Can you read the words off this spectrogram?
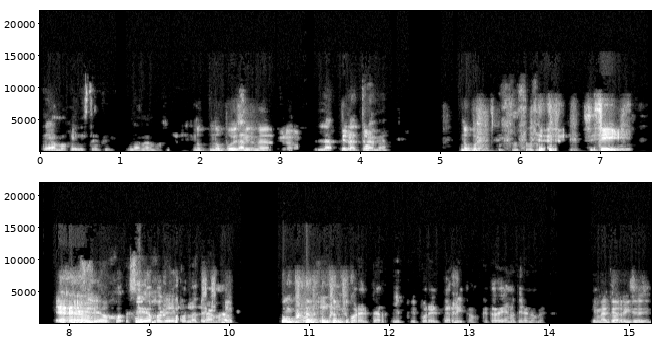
Te amo, Hailey Steinfeld. La amamos. No, no puedo decir nada, pero. La, la trama. No puedo. sí. Se dio ojo, se dio ojo que por la trama. Y, con tu... por el per, y, y, por el perrito, que todavía no tiene nombre. Que me aterrices.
